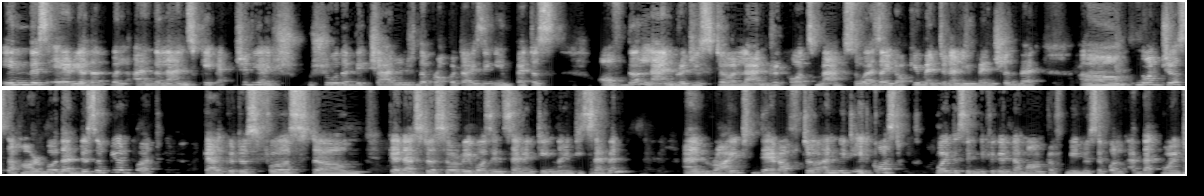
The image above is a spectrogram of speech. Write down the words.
in this area that well and the landscape actually i sh- show that they challenge the propertizing impetus of the land register land records map. So as i documented and you mentioned that um, not just the harbor that disappeared but calcutta's first um, cadastre survey was in 1797 and right thereafter and it, it cost quite a significant amount of municipal at that point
